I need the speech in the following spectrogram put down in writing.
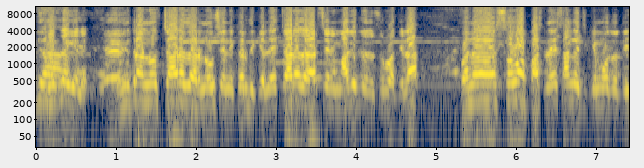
घेतले गेले. तर मित्रांनो चार हजार नऊशेने खरेदी केले. चार हजार आठशेने मागितले होते सुरुवातीला. पण सव्वा पाच ने सांगायची किंमत होती.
